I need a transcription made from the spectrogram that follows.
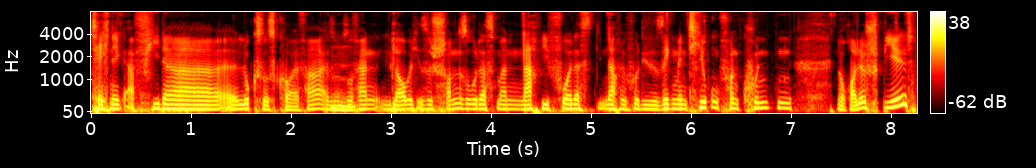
technikaffiner äh, Luxuskäufer. Also mhm. insofern glaube ich, ist es schon so, dass man nach wie vor, dass nach wie vor diese Segmentierung von Kunden eine Rolle spielt.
